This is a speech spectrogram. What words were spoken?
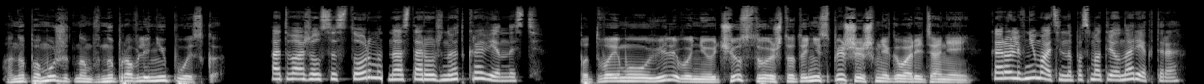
Она поможет нам в направлении поиска». Отважился Сторм на осторожную откровенность. «По твоему увиливанию чувствую, что ты не спешишь мне говорить о ней». Король внимательно посмотрел на ректора.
